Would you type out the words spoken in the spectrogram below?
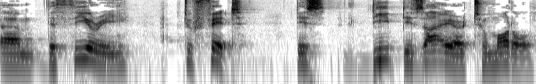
um, the theory had to fit this deep desire to model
